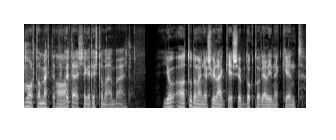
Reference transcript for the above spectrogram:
Morton megtette A- kötelességet és továbbállt. Jó, a tudományos világ később doktor Jelinekként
